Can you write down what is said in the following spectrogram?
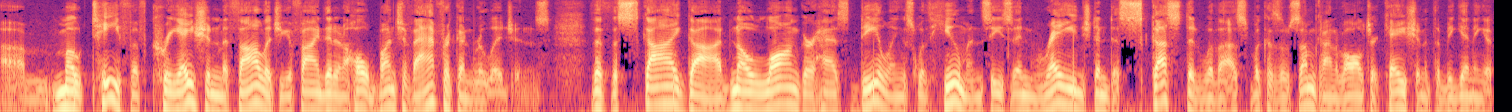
um, motif of creation mythology. You find it in a whole bunch of African religions that the sky god no longer has dealings with humans. He's enraged and disgusted with us because of some kind of altercation at the beginning of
